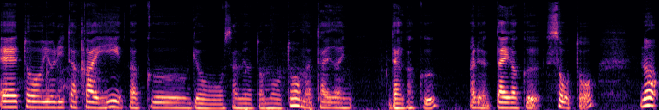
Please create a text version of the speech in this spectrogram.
えー、とより高い学業を収めようと思うと、まあ、大概大学？あるいは大学相当？の、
